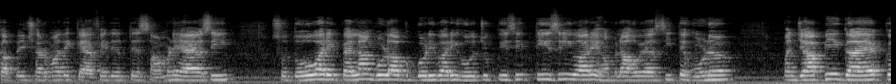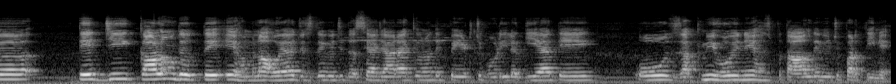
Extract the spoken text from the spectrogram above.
ਕਪਿਲ ਸ਼ਰਮਾ ਦੇ ਕੈਫੇ ਦੇ ਉੱਤੇ ਸਾਹਮਣੇ ਆਇਆ ਸੀ। ਸੋ ਦੋ ਵਾਰੀ ਪਹਿਲਾਂ ਗੋਲਾ ਗੋਲੀਬਾਰੀ ਹੋ ਚੁੱਕੀ ਸੀ, ਤੀਸਰੀ ਵਾਰ ਇਹ ਹਮਲਾ ਹੋਇਆ ਸੀ ਤੇ ਹੁਣ ਪੰਜਾਬੀ ਗਾਇਕ ਤੇਜੀ ਕਾਲੋਂ ਦੇ ਉੱਤੇ ਇਹ ਹਮਲਾ ਹੋਇਆ, ਜਿਸ ਦੇ ਵਿੱਚ ਦੱਸਿਆ ਜਾ ਰਿਹਾ ਕਿ ਉਹਨਾਂ ਦੇ ਪੇਟ 'ਚ ਗੋਲੀ ਲੱਗੀ ਹੈ ਤੇ ਉਹ ਜ਼ਖਮੀ ਹੋਏ ਨੇ, ਹਸਪਤਾਲ ਦੇ ਵਿੱਚ ਭਰਤੀ ਨੇ।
